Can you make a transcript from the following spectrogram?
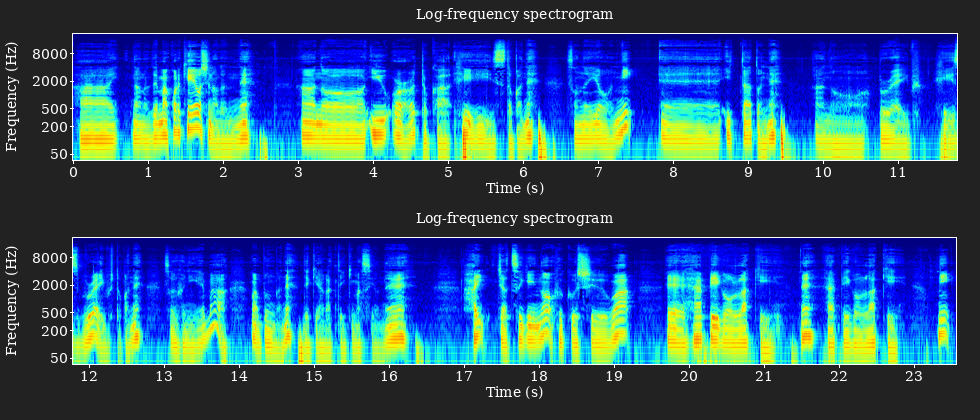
はい。なので、まあこれ形容詞なのでね、あの、you are とか he is とかね、そのように、えー、言った後にね、あの、brave, he is brave とかね、そういうふうに言えば、まあ文がね、出来上がっていきますよね。はい。じゃあ次の復習は、えー、happy go lucky ね、happy go lucky に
